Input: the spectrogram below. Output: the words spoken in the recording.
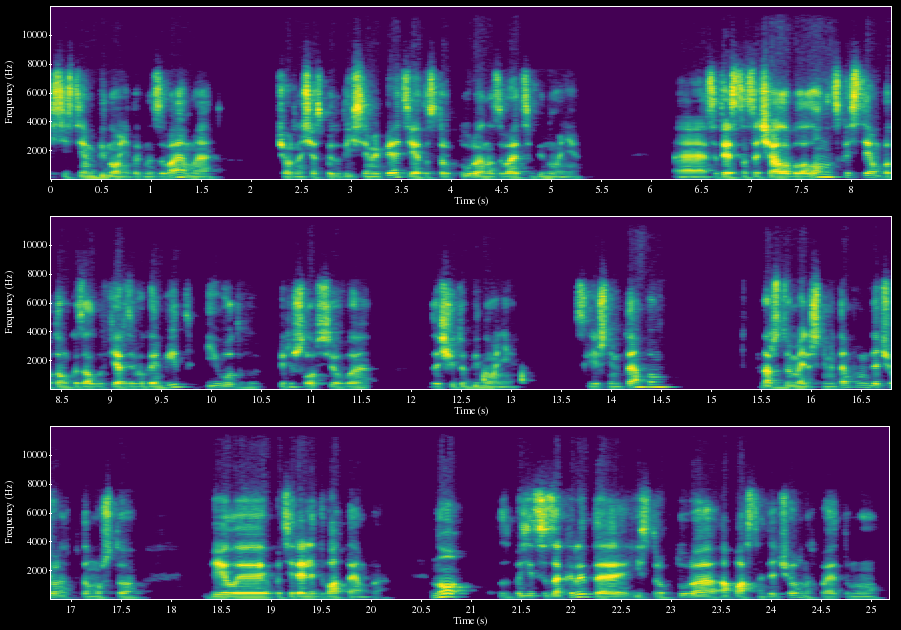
система Бинони, так называемая. Черные сейчас пойдут e7 и 5, и эта структура называется Бинони. Э, соответственно, сначала была лондонская система, потом, казалось бы, ферзевый гамбит, и вот перешло все в защиту Бинони с лишним темпом, даже с двумя лишними темпами для черных, потому что белые потеряли два темпа. Но позиция закрытая и структура опасна для черных, поэтому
